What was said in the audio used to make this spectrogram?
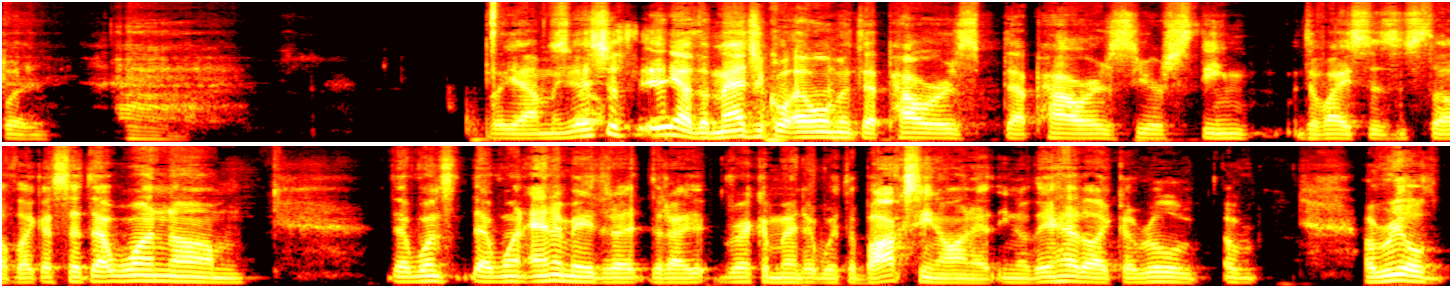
But but yeah, I mean, it's just yeah, the magical element that powers that powers your Steam devices and stuff. Like I said, that one um that one that one anime that I that I recommended with the boxing on it. You know, they had like a real a, a real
